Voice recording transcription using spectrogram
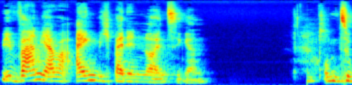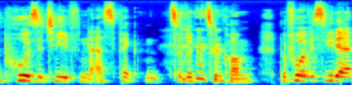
Wir waren ja aber eigentlich bei den 90ern um zu positiven Aspekten zurückzukommen. Bevor wir es wieder,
